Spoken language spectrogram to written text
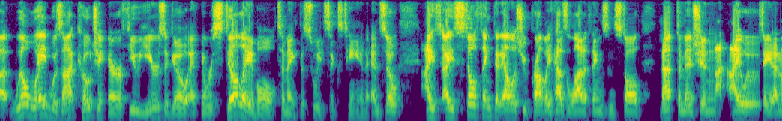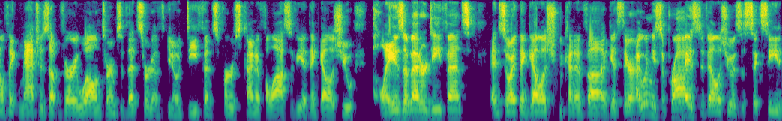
uh, Will Wade was not coaching there a few years ago, and they were still able to make the Sweet 16. And so I, I, still think that LSU probably has a lot of things installed. Not to mention Iowa State, I don't think matches up very well in terms of that sort of you know defense first kind of philosophy. I think LSU plays a better defense. And so I think LSU kind of uh, gets there. I wouldn't be surprised if LSU is a six seed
